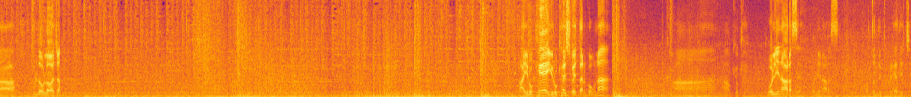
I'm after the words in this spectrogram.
자, 둘 다 올라가죠? 아, 이렇게? 이렇게 할 수가 있다는 거구나? 아, 아, 오케이, 오케이. 원리는 알았어요. 원리는 알았어. 어떤 느낌을 해야 될지.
